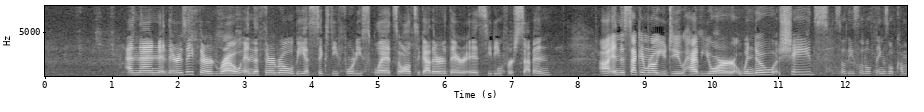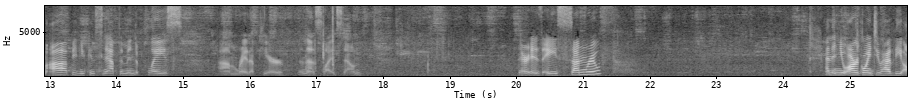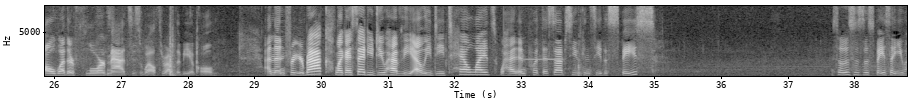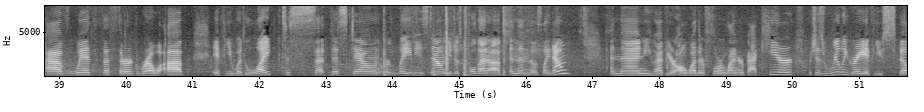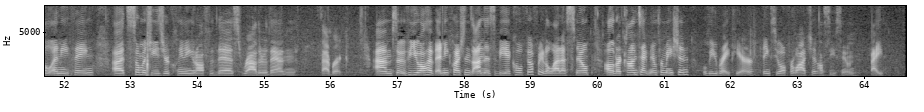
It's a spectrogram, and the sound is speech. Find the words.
And then there is a third row, and the third row will be a 60-40 split. So altogether, there is seating for seven. Uh, in the second row, you do have your window shades. So these little things will come up, and you can snap them into place um, right up here, and that slides down. There is a sunroof. And then you are going to have the all-weather floor mats as well throughout the vehicle. And then for your back, like I said, you do have the LED tail lights. Go ahead and put this up so you can see the space. So this is the space that you have with the third row up. If you would like to set this down or lay these down, you just pull that up and then those lay down. And then you have your all-weather floor liner back here, which is really great if you spill anything. Uh, it's so much easier cleaning it off of this rather than fabric. Um, so if you all have any questions on this vehicle, feel free to let us know. All of our contact information will be right here. Thanks you all for watching. I'll see you soon.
